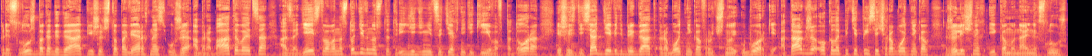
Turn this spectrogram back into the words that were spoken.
Пресс-служба КГГА пишет, что поверхность уже обрабатывается, а задействовано 193 единицы техники Киева-Автодора и 69 бригад работников ручной уборки, а также около 5000 работников жилищных и коммунальных служб.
